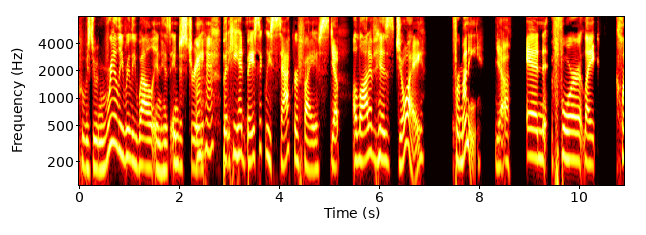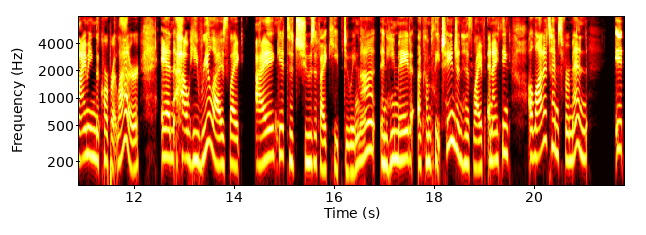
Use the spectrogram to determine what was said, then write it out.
who was doing really, really well in his industry, Mhm. but he had basically sacrificed Yep. a lot of his joy for money. Yeah. and for like climbing the corporate ladder and how he realized like I get to choose if I keep doing that. And he made a complete change in his life. And I think a lot of times for men, it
